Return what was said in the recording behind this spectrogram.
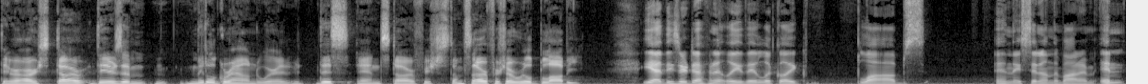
There are star. There's a m- middle ground where this and starfish. Some starfish are real blobby. yeah, these are definitely they look like blobs and they sit on the bottom. And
